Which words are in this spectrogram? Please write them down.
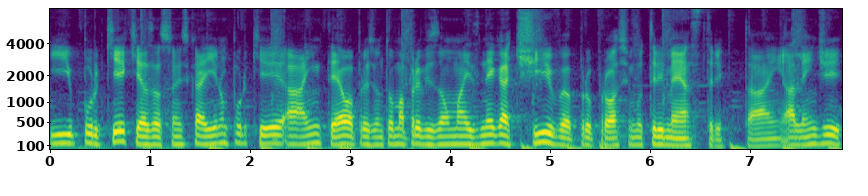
E por que, que as ações caíram? Porque a Intel apresentou uma previsão mais negativa para o próximo trimestre, tá? além de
